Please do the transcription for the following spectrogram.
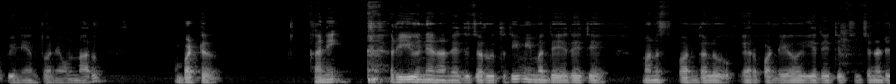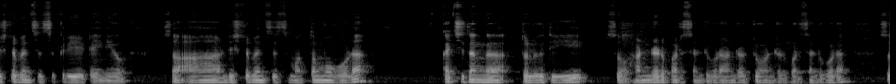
ఒపీనియన్తోనే ఉన్నారు. బట్ కానీ రీయూనియన్ అనేది జరుగుతుంది. మీ మధ్య ఏదైతే మనస్పర్ధలు ఏర్పడ్డాయో ఏదైతే చిన్న చిన్న డిస్టర్బెన్సెస్ క్రియేట్ అయినాయో సో ఆ డిస్టర్బెన్సెస్ మొత్తము కూడా ఖచ్చితంగా తొలుగుతాయి. సో హండ్రెడ్ పర్సెంట్ కూడా హండ్రెడ్ టూ హండ్రెడ్ పర్సెంట్ కూడా. సో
